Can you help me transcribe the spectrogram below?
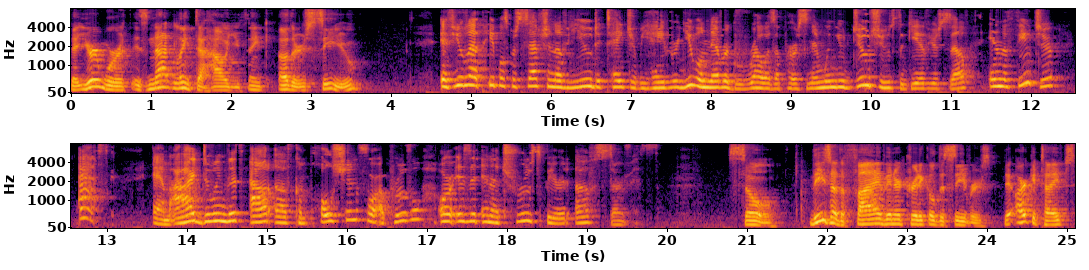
that your worth is not linked to how you think others see you. If you let people's perception of you dictate your behavior, you will never grow as a person. And when you do choose to give yourself in the future, ask, Am I doing this out of compulsion for approval, or is it in a true spirit of service? So, these are the five inner critical deceivers, the archetypes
